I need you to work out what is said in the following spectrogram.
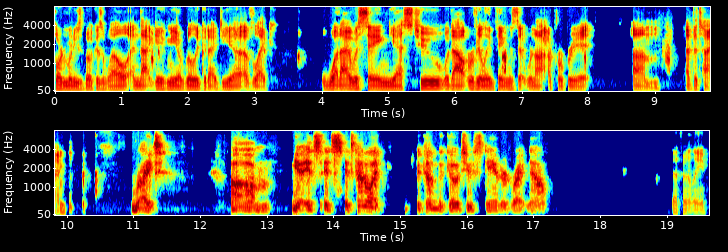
Thorn Mooney's book as well, and that gave me a really good idea of like what I was saying yes to without revealing things that were not appropriate um, at the time. Right. Um, yeah, it's it's it's kind of like become the go-to standard right now. Definitely.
